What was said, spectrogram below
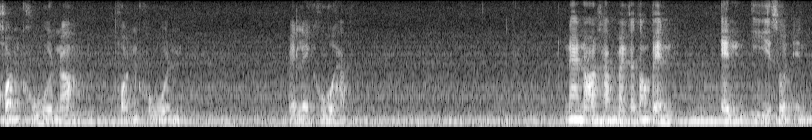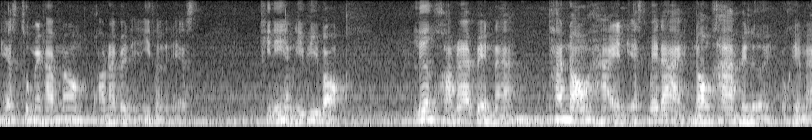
ผลคูณเนาะ ผลคูณ เป็นเลขคู่ครับ แน่นอนครับ มันก็ต้องเป็น ne ส่วน ns ถูกไหมครับน้อง ความน่าเป็น ne ส่วน ns ทีนี้อย่างที่พี่บอกเรื่องความน่าเป็นนะ ถ้าน้องหา ns ไม่ได้น้องข้ามไปเลยโอเคไหม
